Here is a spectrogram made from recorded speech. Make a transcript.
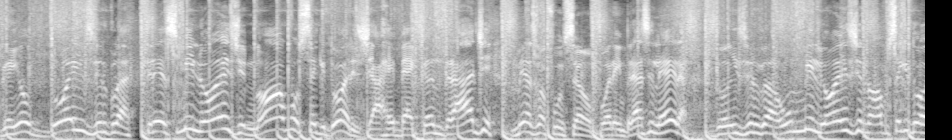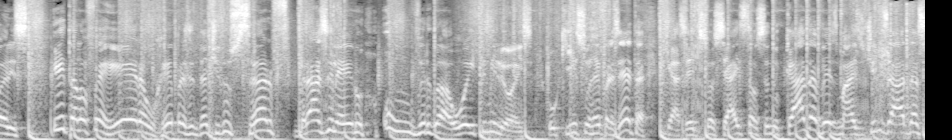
ganhou 2,3 milhões de novos seguidores. Já a Rebeca Andrade Mesma função, porém brasileira, 2,1 milhões de novos seguidores. Ítalo Ferreira, o representante do surf brasileiro, 1,8 milhões. O que isso representa? Que as redes sociais estão sendo cada vez mais utilizadas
